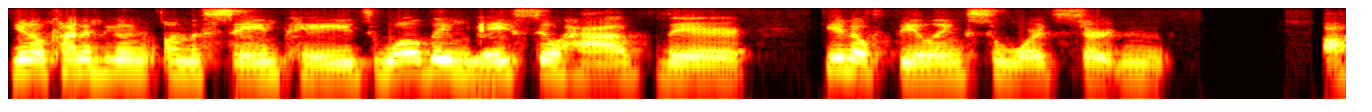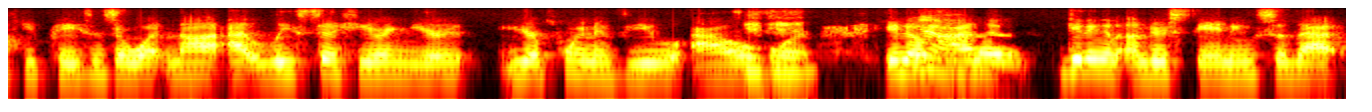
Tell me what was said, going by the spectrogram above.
you know, kind of being on the same page. While they may still have their, you know, feelings towards certain occupations or whatnot. At least they're hearing your your point of view out, mm-hmm. or you know, yeah. kind of getting an understanding so that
